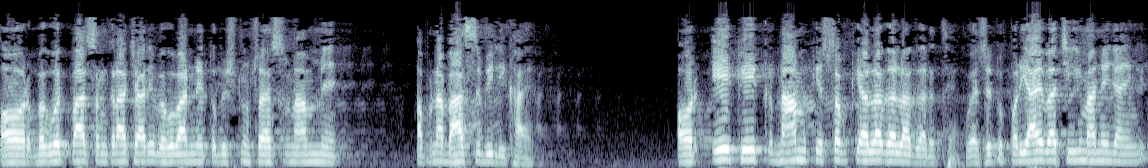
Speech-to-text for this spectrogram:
और भगवत पाद शंकराचार्य भगवान ने तो विष्णु सहस्त्र नाम में अपना भाष्य भी लिखा है। और एक एक नाम के सबके अलग अलग अर्थ हैं। वैसे तो पर्यायवाची ही माने जाएँगे।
